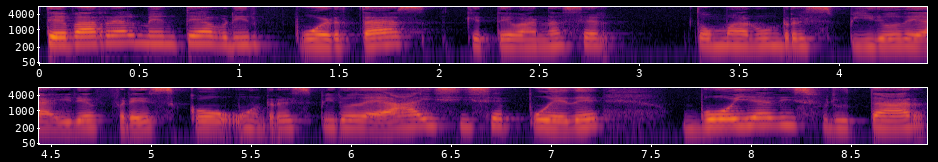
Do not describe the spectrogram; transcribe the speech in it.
te va realmente a abrir puertas que te van a hacer tomar un respiro de aire fresco, un respiro de, ay, sí se puede, voy a disfrutar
